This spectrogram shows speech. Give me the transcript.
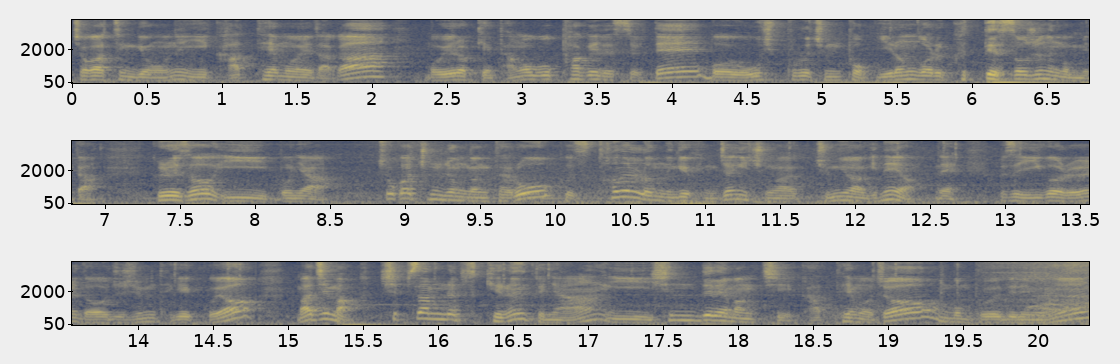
저 같은 경우는 이 가테머에다가 뭐 이렇게 방어구 파괴됐을 때 뭐 50% 증폭 이런 거를 그때 써주는 겁니다. 그래서 이 뭐냐 초과 충전 강타로 그 스턴을 넣는 게 굉장히 중요, 중요하긴 해요. 네. 그래서 이거를 넣어주시면 되겠고요. 마지막 13렙 스킬은 그냥 이 신들의 망치 가테머죠. 한번 보여드리면은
